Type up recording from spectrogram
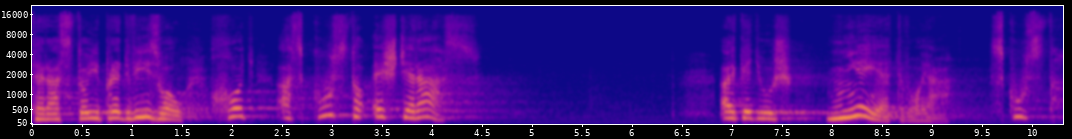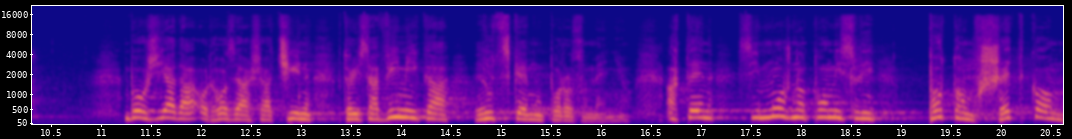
teraz stojí pred výzvou. Choď a skús to ešte raz. Aj keď už nie je tvoja, skús to. Boh žiada od Hozáša čin, ktorý sa vymýka ľudskému porozumeniu. A ten si možno pomyslí, po tom všetkom,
